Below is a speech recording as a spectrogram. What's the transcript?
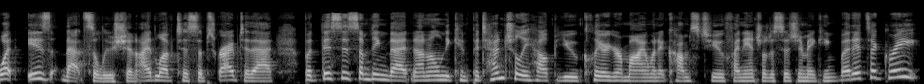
what is that solution? I'd love to subscribe to that. But this is something that not only can potentially help you clear your mind when it comes to financial decision making, but it's a great,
